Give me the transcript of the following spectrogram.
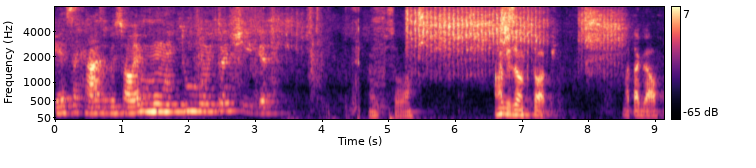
Essa casa, pessoal, é muito, muito antiga. Aí, pessoal, ó. Olha a visão que top. Matagal.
